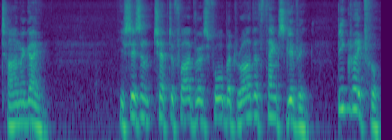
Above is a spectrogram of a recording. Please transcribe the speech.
time again. He says in chapter 5, verse 4, but rather thanksgiving. Be grateful.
